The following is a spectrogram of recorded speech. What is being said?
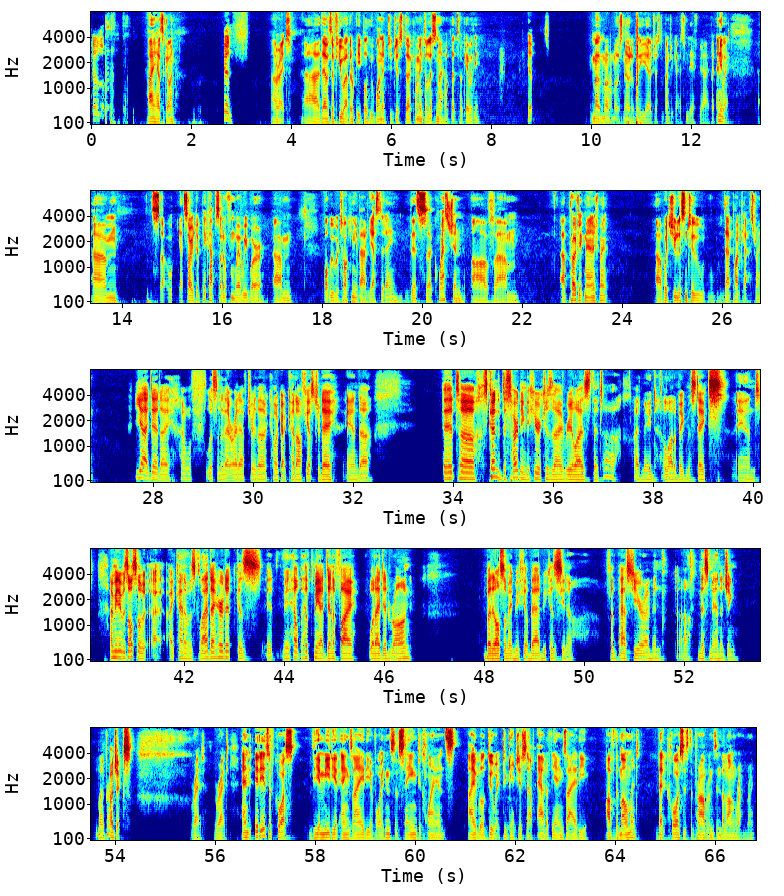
Hello. Hi, how's it going? Good. All right. Uh, there was a few other people who wanted to just uh, come in to listen. I hope that's okay with you. Yep. Mo- mo- most notably, uh, just a bunch of guys from the FBI. But anyway, um, so yeah, sorry to pick up sort of from where we were, um, what we were talking about yesterday. This uh, question of um, uh, project management, uh, which you listened to that podcast, right? Yeah, I did. I, I listened to that right after the call got cut off yesterday, and uh, it uh, it's kind of disheartening to hear because I realized that uh, I'd made a lot of big mistakes, and I mean, it was also I, I kind of was glad I heard it because it may help helped me identify what I did wrong, but it also made me feel bad because you know, for the past year I've been uh, mismanaging my projects. Right, right. And it is, of course, the immediate anxiety avoidance of saying to clients, I will do it, to get yourself out of the anxiety of the moment that causes the problems in the long run, right?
